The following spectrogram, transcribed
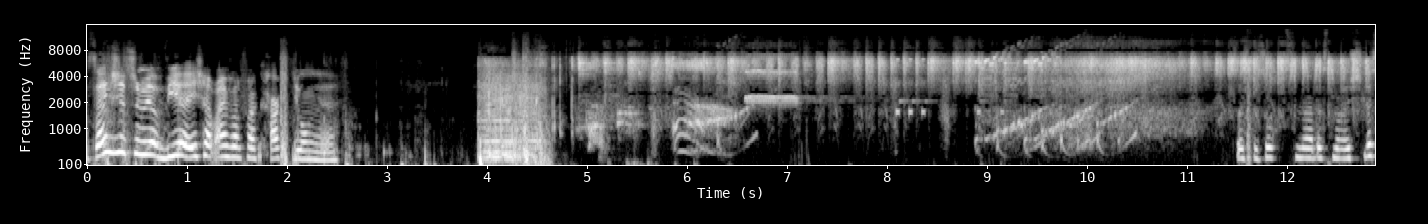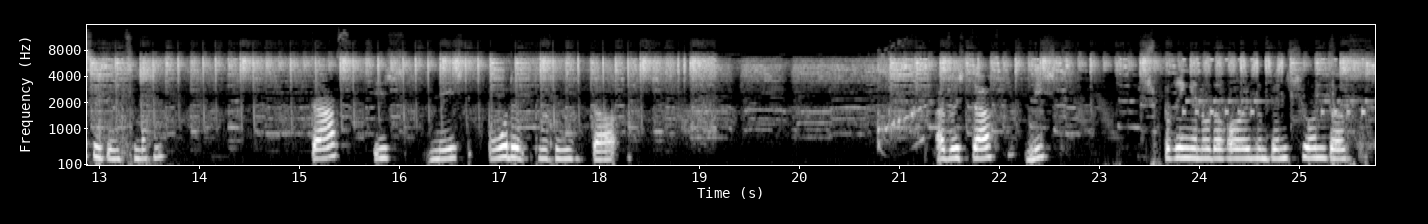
Was sag ich jetzt schon wieder? Wir, ich habe einfach verkackt, Junge. So, ich versuche mal das neue Schlüsselding zu machen. Dass ich nicht Boden berühren darf. Also ich darf nicht springen oder rollen wenn ich schon das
